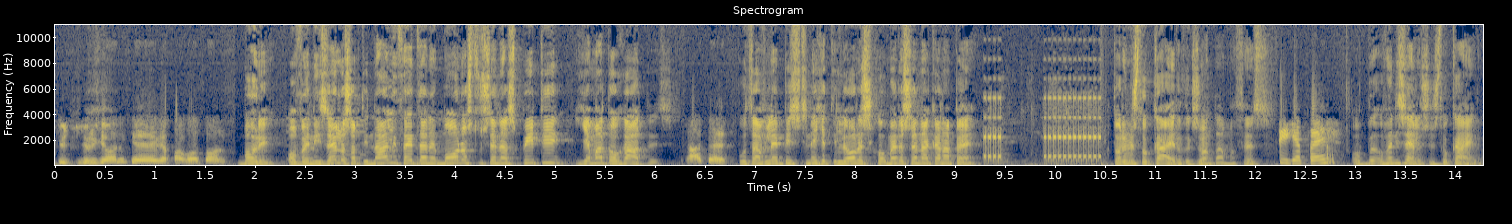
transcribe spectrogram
φιτζουριών και για παγωτών. Μπορεί. Ο Βενιζέλος απ' την άλλη θα ήταν μόνος του σε ένα σπίτι γεμάτο γάτες. Γάτες. Που θα βλέπει συνέχεια τηλεόραση χωμένος σε ένα καναπέ. Τώρα είναι στο Κάιρο, δεν ξέρω αν τα άμαθες. Τι για πες. Ο, Βε- ο Βενιζέλος είναι στο Κάιρο.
